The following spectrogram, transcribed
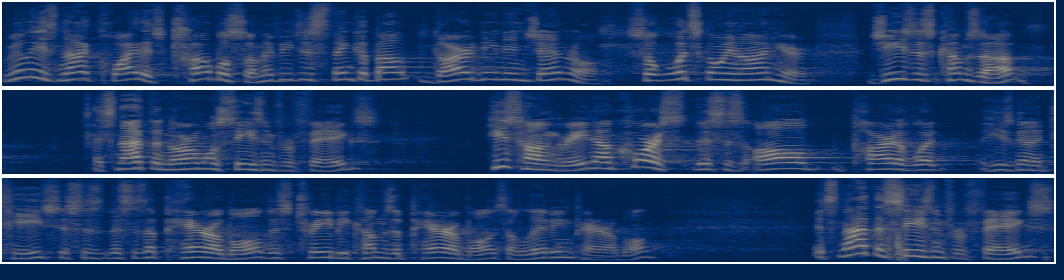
really is not quite as troublesome if you just think about gardening in general. So, what's going on here? Jesus comes up. It's not the normal season for figs. He's hungry. Now, of course, this is all part of what he's going to teach. This is, this is a parable. This tree becomes a parable, it's a living parable. It's not the season for figs.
